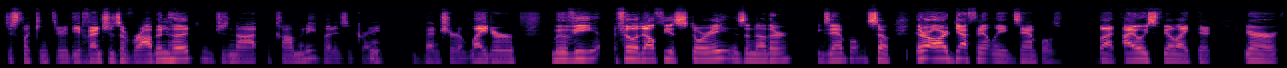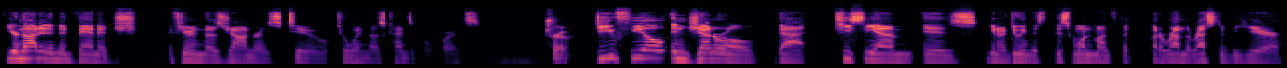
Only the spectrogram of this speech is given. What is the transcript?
just looking through the Adventures of Robin Hood, which is not a comedy but is a great mm-hmm. adventure, lighter movie. The Philadelphia Story is another example. So there are definitely examples, but I always feel like that you're you're not at an advantage if you're in those genres to to win those kinds of awards. True. Do you feel in general that TCM is, you know, doing this this one month, but but around the rest of the year,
